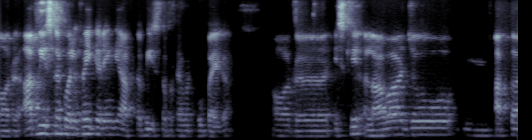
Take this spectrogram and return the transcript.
और आप भी इसका क्वालिफाई करेंगे आपका भी इसका फटाफट हो पाएगा। और इसके अलावा जो आपका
